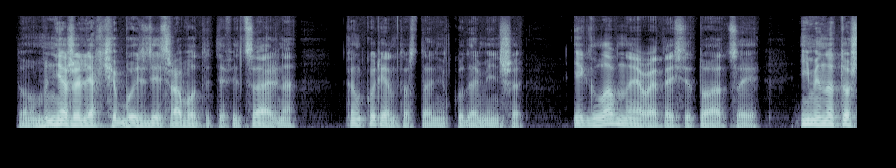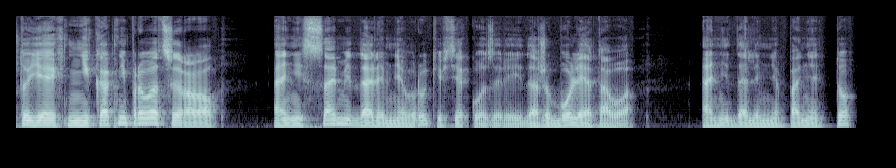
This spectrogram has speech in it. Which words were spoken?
то мне же легче будет здесь работать официально. Конкурентов станет куда меньше. И главное в этой ситуации именно то, что я их никак не провоцировал. Они сами дали мне в руки все козыри, и даже более того, они дали мне понять то,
